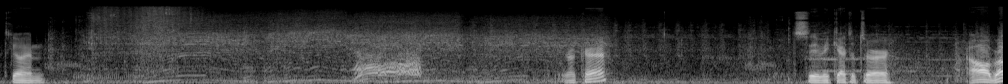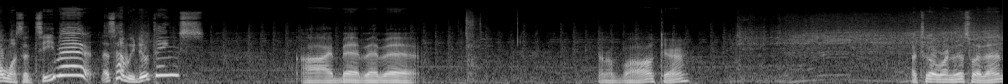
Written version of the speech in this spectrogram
Let's go in. Okay. Let's see if we catch up to her. Oh, bro wants a T-bat? That's how we do things? I bet, bet, bet. Kind of ball, okay. Let's go run this way then.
